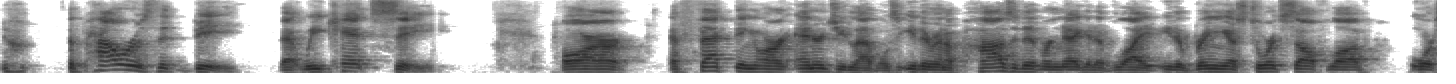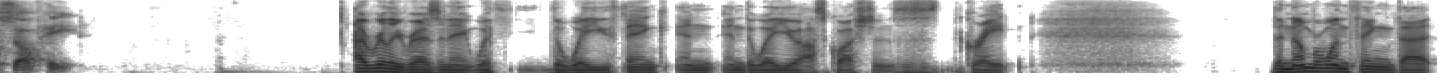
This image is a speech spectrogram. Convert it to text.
the powers that be that we can't see, are affecting our energy levels either in a positive or negative light, either bringing us towards self love or self hate. I really resonate with the way you think and and the way you ask questions. This is great. The number one thing that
